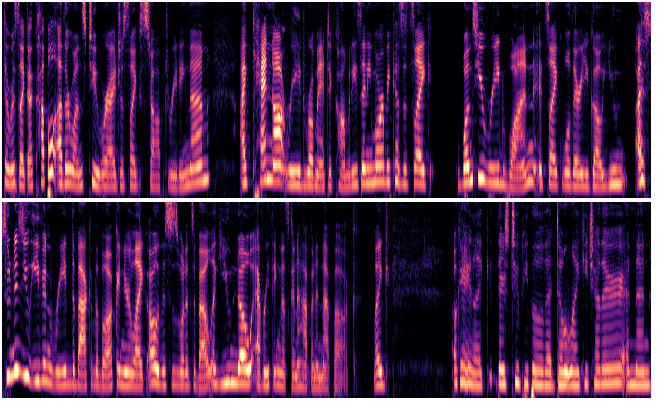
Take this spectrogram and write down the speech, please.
there was like a couple other ones too where I just like stopped reading them. I cannot read romantic comedies anymore because it's like once you read one, it's like, well, there you go. You as soon as you even read the back of the book and you're like, oh, this is what it's about, like you know everything that's gonna happen in that book. Like, okay, like there's two people that don't like each other and then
